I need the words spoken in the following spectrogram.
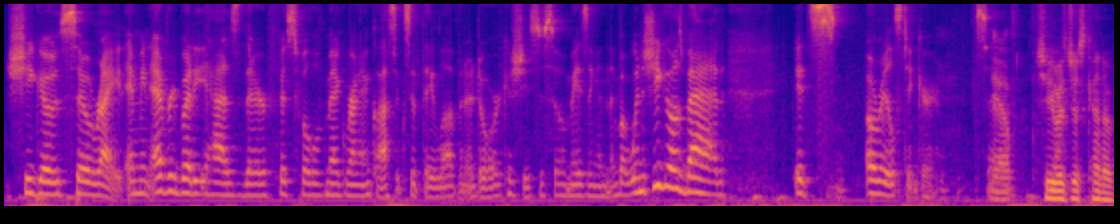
she goes so right. I mean, everybody has their fistful of Meg Ryan classics that they love and adore because she's just so amazing in them. But when she goes bad, it's a real stinker. So Yeah. She was just kind of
